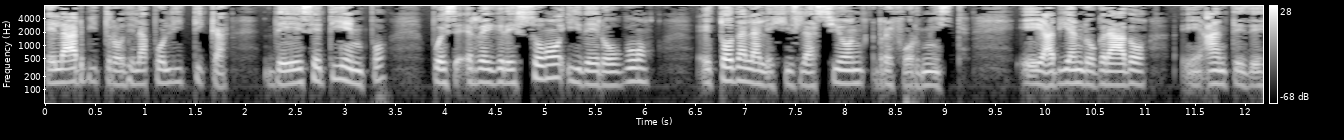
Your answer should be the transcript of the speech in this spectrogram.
el árbitro de la política de ese tiempo, pues regresó y derogó eh, toda la legislación reformista. Eh, habían logrado eh, antes de,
